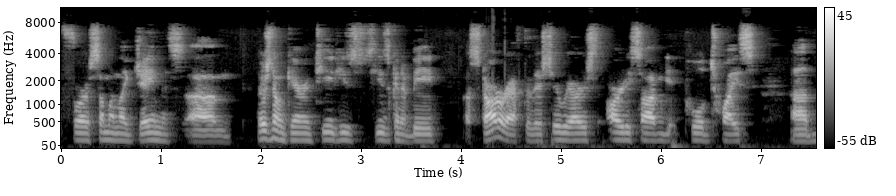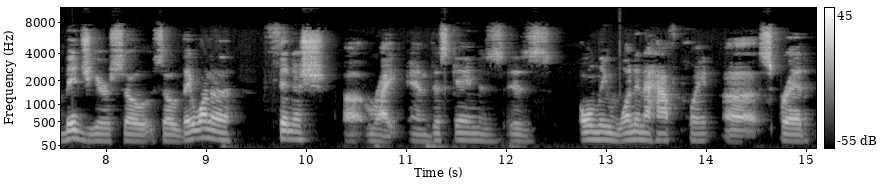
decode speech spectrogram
for someone like Jameis. Um, there's no guaranteed he's he's going to be a starter after this year. We already, saw him get pulled twice uh, mid year, so so they want to finish uh, right. And this game is is only one and a half point uh, spread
